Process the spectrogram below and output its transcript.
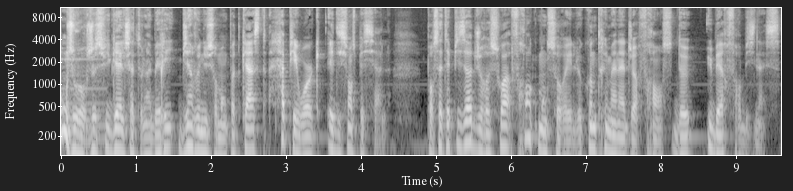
Bonjour, je suis Gaël Châtelain-Berry, bienvenue sur mon podcast Happy Work édition spéciale. Pour cet épisode, je reçois Franck Monsoré, le country manager France de Uber for Business.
